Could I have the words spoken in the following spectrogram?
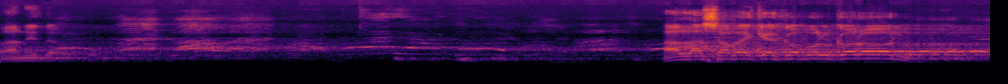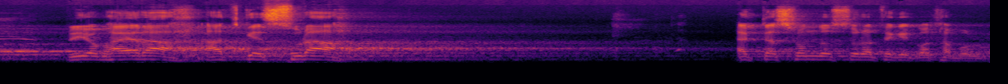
পানি দাও। আল্লাহ সবাইকে কবুল করুন। প্রিয় ভাইয়েরা, আজকে সুরা, একটা সুন্দর সুরা থেকে কথা বলব।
